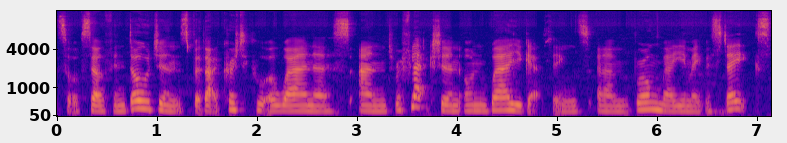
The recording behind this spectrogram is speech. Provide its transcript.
sort of self indulgence, but that critical awareness and reflection on where you get things um, wrong, where you make mistakes,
